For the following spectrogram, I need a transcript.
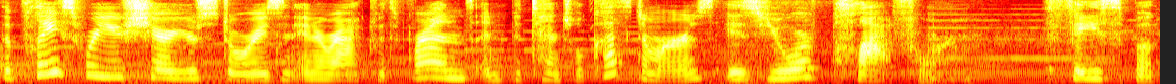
The place where you share your stories and interact with friends and potential customers is your platform. Facebook,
